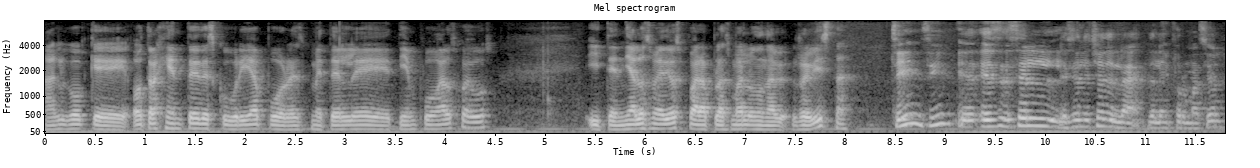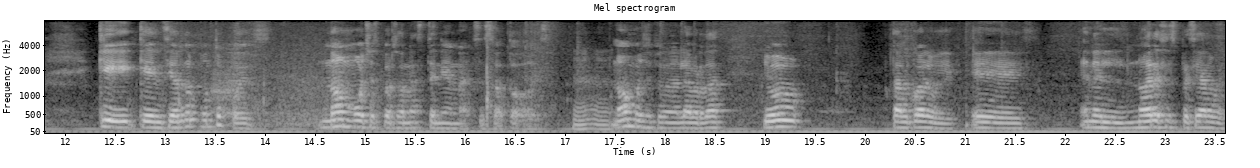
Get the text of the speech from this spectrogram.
algo que otra gente descubría por meterle tiempo a los juegos y tenía los medios para plasmarlo en una revista. Sí, sí, e- es, es, el, es el hecho de la, de la información. Que, que en cierto punto, pues, no muchas personas tenían acceso a todo eso. Ajá. No muchas personas, la verdad. Yo, tal cual, güey. eh, en el No Eres Especial, güey.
